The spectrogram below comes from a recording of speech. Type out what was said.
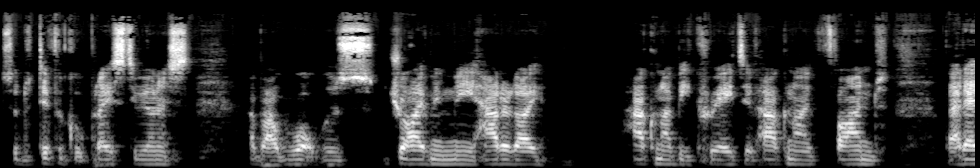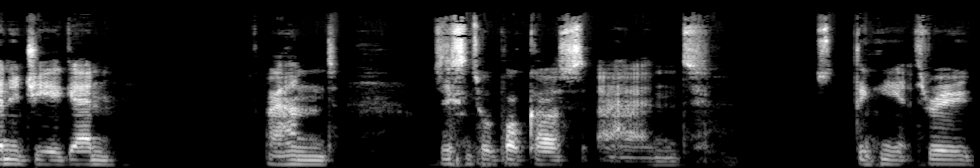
sort of difficult place to be honest, about what was driving me. How did I, how can I be creative? How can I find that energy again? And listen to a podcast and thinking it through.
